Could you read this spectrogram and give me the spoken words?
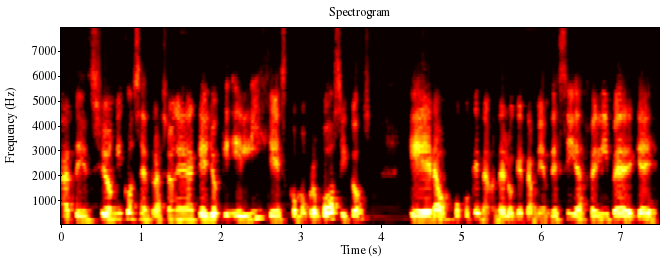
atención y concentración en aquello que eliges como propósitos, que era un poco de lo que también decía Felipe, de que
